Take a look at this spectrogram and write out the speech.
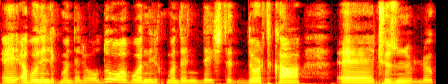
e, abonelik modeli olduğu. O abonelik modelinde işte 4K e, çözünürlük,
